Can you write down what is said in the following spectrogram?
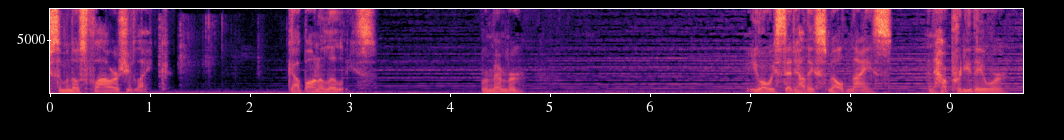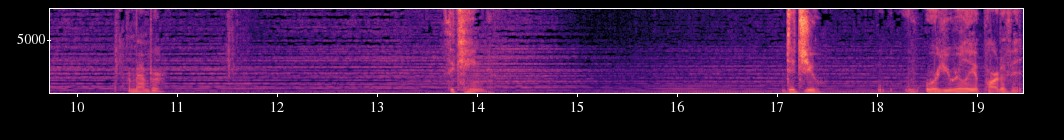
You some of those flowers you like. Galbana lilies. Remember? You always said how they smelled nice and how pretty they were. Remember? The king. Did you? Were you really a part of it?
